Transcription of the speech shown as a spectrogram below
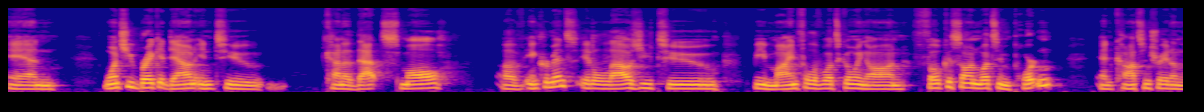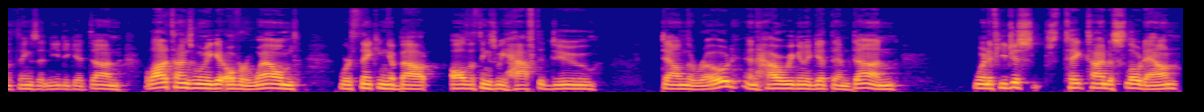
And once you break it down into kind of that small of increments, it allows you to be mindful of what's going on, focus on what's important, and concentrate on the things that need to get done. A lot of times when we get overwhelmed, we're thinking about all the things we have to do down the road and how are we going to get them done. When if you just take time to slow down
